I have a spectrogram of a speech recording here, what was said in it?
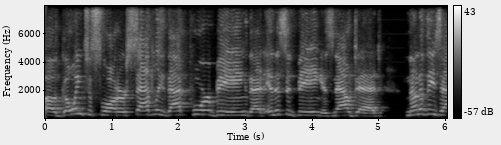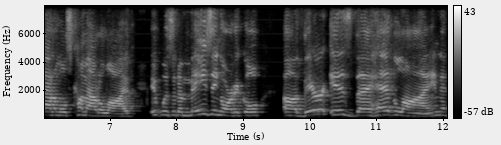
uh, going to slaughter. Sadly, that poor being, that innocent being, is now dead. None of these animals come out alive. It was an amazing article. Uh, there is the headline,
